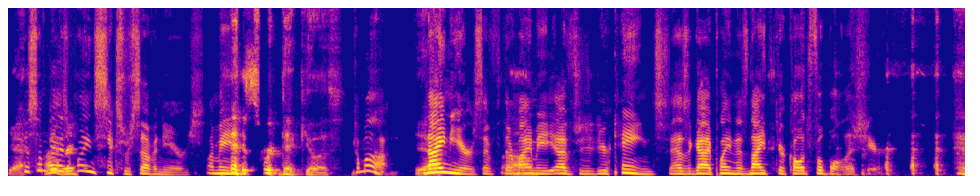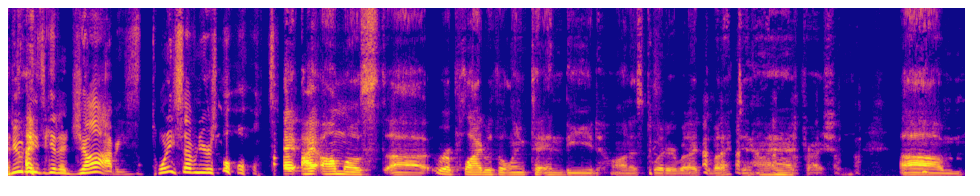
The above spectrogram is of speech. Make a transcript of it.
yeah, Because some guys are playing six or seven years. I mean, it's ridiculous. come on, Yeah. nine years if they're Um, Miami. If your Canes has a guy playing his ninth year college football this year, dude needs to get a job. He's 27 years old. I, I almost uh, replied with a link to Indeed on his Twitter, but I but I didn't. I probably shouldn't. Um,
